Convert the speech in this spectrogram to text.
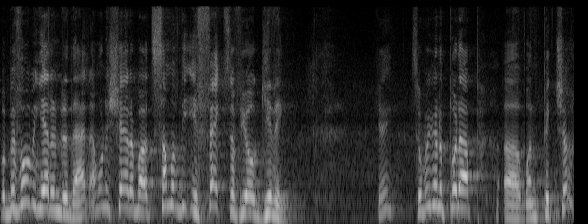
But before we get into that, I want to share about some of the effects of your giving. Okay? So we're going to put up uh, one picture.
